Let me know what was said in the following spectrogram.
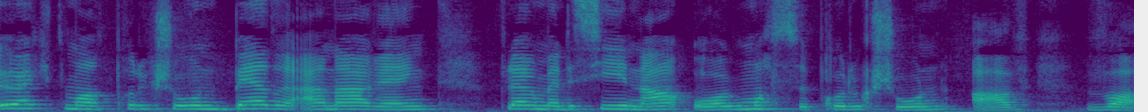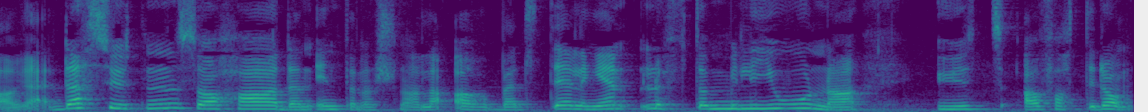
økt matproduksjon, bedre ernæring, flere medisiner og masseproduksjon av varer. Dessuten så har den internasjonale arbeidsdelingen løfta millioner ut av fattigdom.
